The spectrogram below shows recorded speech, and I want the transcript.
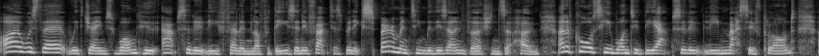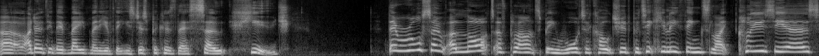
I was there with James Wong, who absolutely fell in love with these and, in fact, has been experimenting with his own versions at home. And of course, he wanted the absolutely massive plant. Uh, I don't think they've made many of these just because they're so huge. There were also a lot of plants being water cultured, particularly things like clusias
